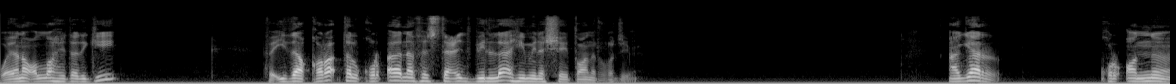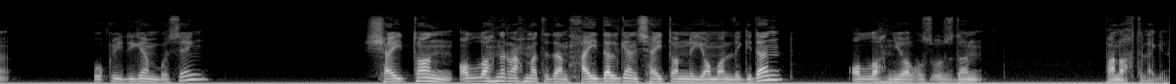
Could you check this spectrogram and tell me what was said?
Va yana Alloh aytadiki: "Fa idza qara'tal Qur'ana fasta'iz billahi minash shaytonir rajim." Agar Qur'onni o'qiydigan bo'lsang, shayton Allohning rahmatidan haydalgan shaytonning yomonligidan Allohni yolg'iz o'zidan panoh tilagin.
